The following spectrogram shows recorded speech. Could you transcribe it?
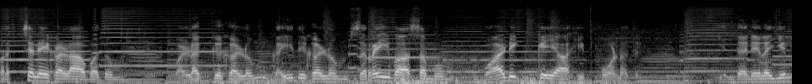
பிரச்சனைகளாவதும் வழக்குகளும் கைதுகளும் சிறைவாசமும் வாடிக்கையாகி போனது. இந்த நிலையில்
